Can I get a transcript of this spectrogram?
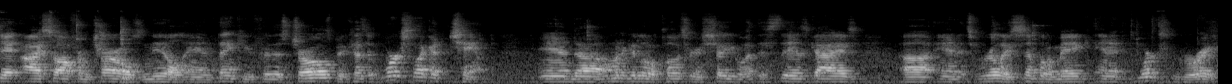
that I saw from Charles Neil and thank you for this Charles because it works like a champ. And uh, I'm going to get a little closer and show you what this is guys. Uh, and it's really simple to make and it works great.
